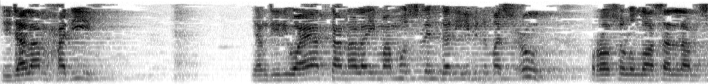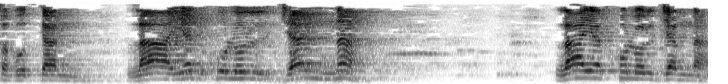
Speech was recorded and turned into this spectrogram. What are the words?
Di dalam hadis yang diriwayatkan oleh Imam Muslim dari Ibnu Mas'ud, Rasulullah SAW sebutkan, La yadkhulul jannah, La yadkhulul jannah,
